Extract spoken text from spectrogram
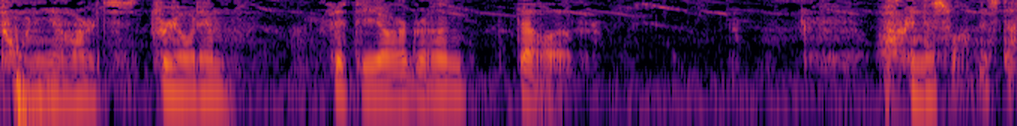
20 yards, drilled him. 50 yard run, fell over. Walking the swamp stop.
